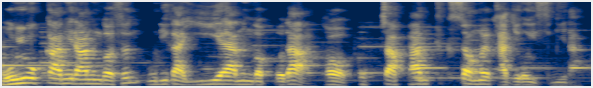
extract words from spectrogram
모욕감이라는 것은 우리가 이해하는 것보다 더 복잡한 특성을 가지고 있습니다.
